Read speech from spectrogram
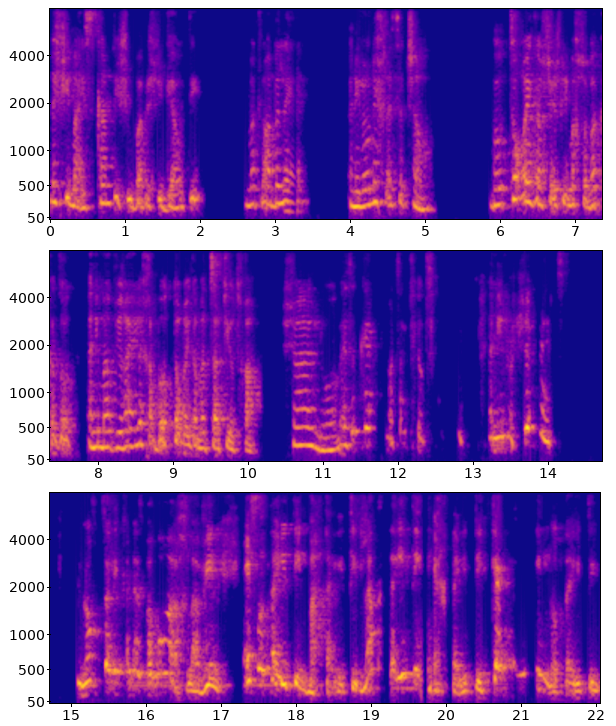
נשימה, הסכמתי שהוא בא ושיגע אותי. אמרתי לו, אבל אני לא נכנסת שם. באותו רגע שיש לי מחשבה כזאת, אני מעבירה אליך, באותו רגע מצאתי אותך. שלום, איזה כיף, מצאתי אותך. אני נושבת. לא רוצה להיכנס במוח, להבין איפה טעיתי, מה טעיתי, למה טעיתי, איך טעיתי, כן טעיתי, לא טעיתי.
